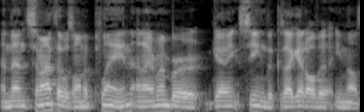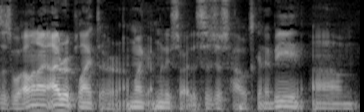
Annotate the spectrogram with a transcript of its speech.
And then Samantha was on a plane, and I remember getting seeing the because I get all the emails as well, and I, I replied to her. I'm like, I'm really sorry. This is just how it's going to be. Um,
